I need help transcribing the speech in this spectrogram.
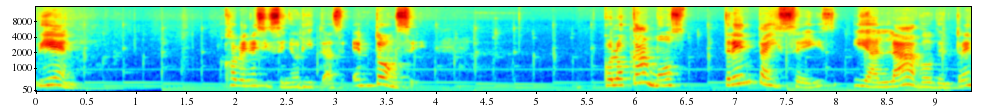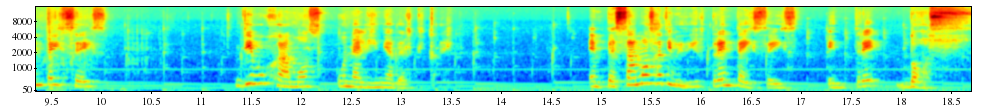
Bien, jóvenes y señoritas. Entonces, colocamos 36 y al lado del 36 dibujamos una línea vertical. Empezamos a dividir 36 entre 2.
